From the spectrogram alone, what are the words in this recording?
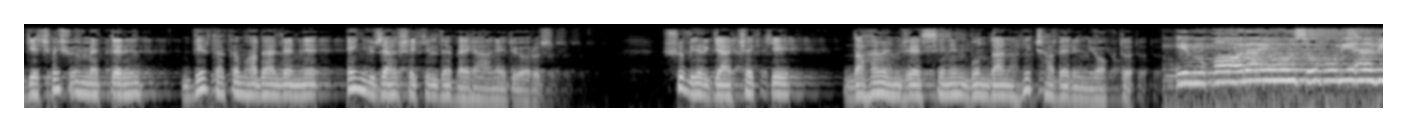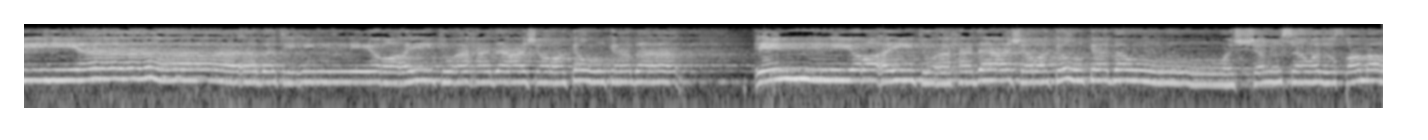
geçmiş ümmetlerin bir takım haberlerini en güzel şekilde beyan ediyoruz. Şu bir gerçek ki daha önce senin bundan hiç haberin yoktu. İz qâle Yusuf li abîhi ya abati inni ra'aytu ahada aşara kevkeba إني رأيت أحد عشر كوكبا والشمس والقمر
